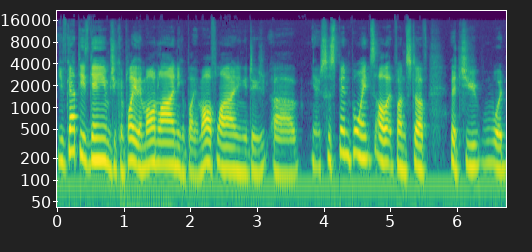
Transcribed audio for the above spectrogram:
you've got these games. You can play them online. You can play them offline. You can do, uh, you know, suspend points, all that fun stuff that you would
